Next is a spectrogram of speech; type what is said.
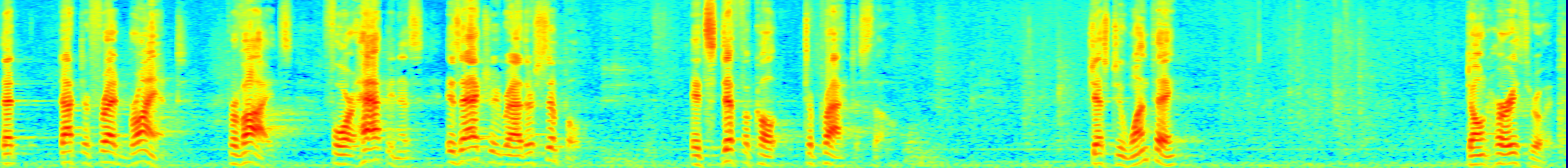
that Dr. Fred Bryant provides for happiness is actually rather simple. It's difficult to practice, though. Just do one thing don't hurry through it.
